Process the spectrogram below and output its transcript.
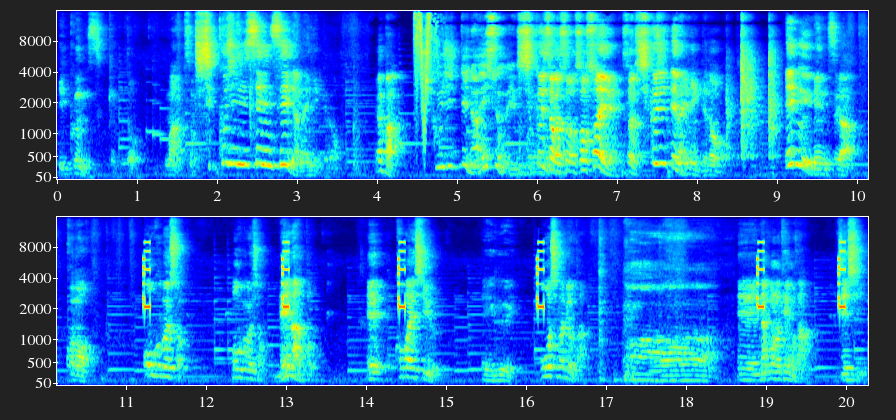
行くんですけどまあそのしくじり先生じゃないねんけど。やっぱしくじってないっすよね今しくじそうそうそうそうやねん。そうしくじってないねんけどえぐいメンツがこの大久保師匠。大久保師匠。レナと。え小林優えぐい。大島亮太。あえー、中野健吾さん、ジェシー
